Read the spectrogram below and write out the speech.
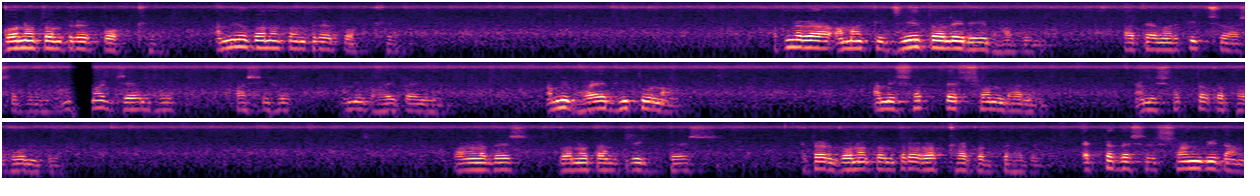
গণতন্ত্রের পক্ষে। আমিও গণতন্ত্রের পক্ষে। আপনারা আমাকে যে দলের এই ভাবেন, তাতে আমার কিচ্ছু আসে না। আমার জেল হোক, ফাঁসি হোক আমি ভয় পাই না। আমি ভয়ে ভীতু না। আমি সত্যের সন্ধানে। আমি সত্য কথা বলব। বাংলাদেশ গণতান্ত্রিক দেশ। এটার গণতন্ত্র রক্ষা করতে হবে। একটা দেশের সংবিধান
